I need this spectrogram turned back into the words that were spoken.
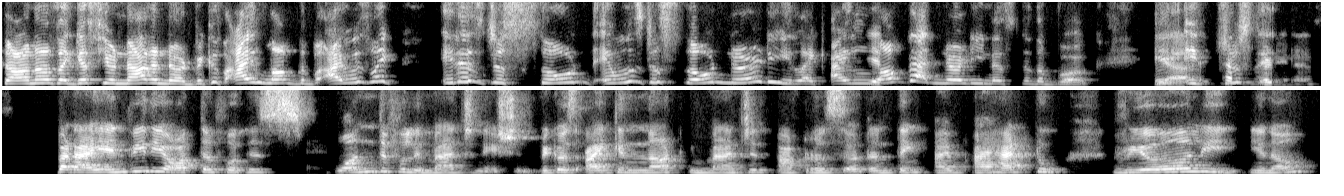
donald's I guess you're not a nerd because I love the I was like it is just so it was just so nerdy. Like I yeah. love that nerdiness to the book. It, yeah it just but I envy the author for his wonderful imagination because I cannot imagine after a certain thing I I had to really you know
